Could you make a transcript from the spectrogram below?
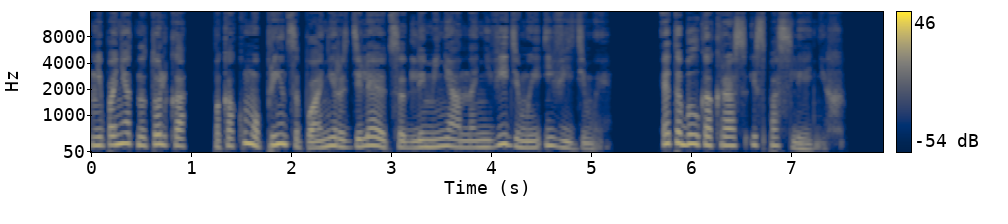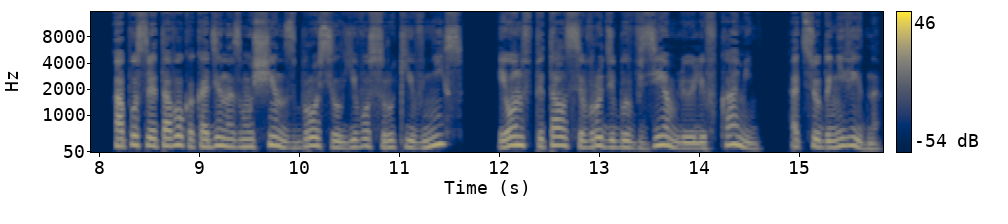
Непонятно только, по какому принципу они разделяются для меня на невидимые и видимые. Это был как раз из последних. А после того, как один из мужчин сбросил его с руки вниз, и он впитался вроде бы в землю или в камень, отсюда не видно,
